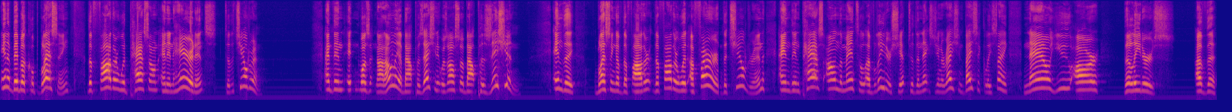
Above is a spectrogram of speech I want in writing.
In a biblical blessing, the father would pass on an inheritance to the children. And then it wasn't not only about possession, it was also about position. In the blessing of the father, the father would affirm the children and then pass on the mantle of leadership to the next generation, basically saying, Now you are the leaders of the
